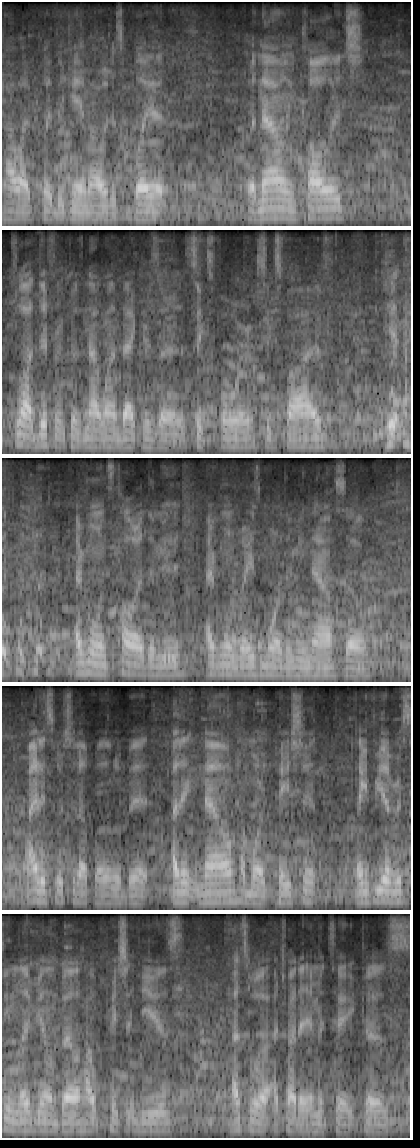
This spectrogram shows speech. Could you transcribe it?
how I played the game. I would just play it. But now in college, it's a lot different because now linebackers are 6'4", 6'5". Yeah. Everyone's taller than me. Everyone weighs more than me now, so I had to switch it up a little bit. I think now I'm more patient. Like if you ever seen Le'Veon Bell, how patient he is, that's what I try to imitate because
